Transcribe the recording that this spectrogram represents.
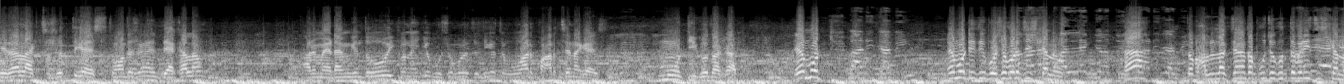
সেরা লাগছে সত্যি গ্যাস তোমাদের সঙ্গে দেখালাম। আর ম্যাডাম কিন্তু ওই কোনায় গিয়ে বসে পড়েছে ঠিক আছে? ও আর পারছে না গ্যাস মোটি কোথাকার। এ মোটি এ মোটি তুই বসে পড়েছিস কেন? হ্যাঁ? তো ভালো লাগছে না তো পুজো করতে বেরিয়েছিস কেন?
